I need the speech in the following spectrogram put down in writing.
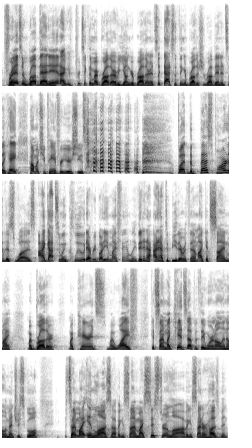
friends and rubbed that in. I, particularly my brother, I have a younger brother, and it's like, that's the thing a brother should rub in. It's like, hey, how much you paying for your shoes? but the best part of this was I got to include everybody in my family. They didn't I didn't have to be there with them. I could sign my, my brother, my parents, my wife, could sign my kids up if they weren't all in elementary school sign my in laws up. I can sign my sister in law up. I can sign her husband.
